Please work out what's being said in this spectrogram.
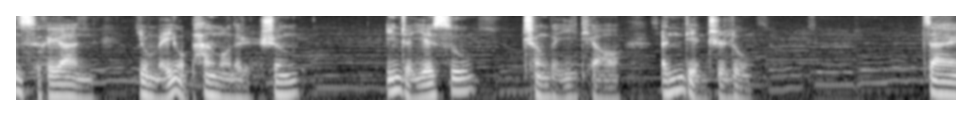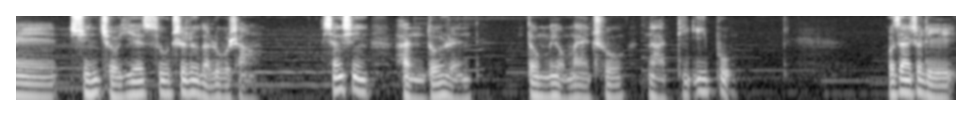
看似黑暗又没有盼望的人生，因着耶稣，成为一条恩典之路。在寻求耶稣之路的路上，相信很多人都没有迈出那第一步。我在这里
